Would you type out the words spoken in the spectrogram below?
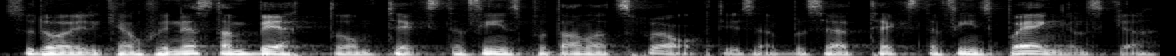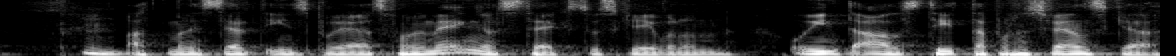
Så då är det kanske nästan bättre om texten finns på ett annat språk. Till exempel säga att texten finns på engelska. Mm. Att man istället inspireras från en engelsk text och skriver den och inte alls tittar på den svenska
